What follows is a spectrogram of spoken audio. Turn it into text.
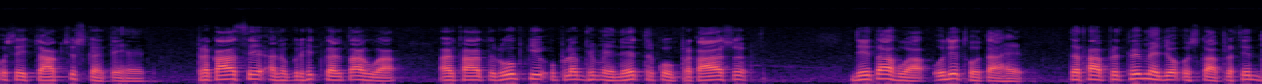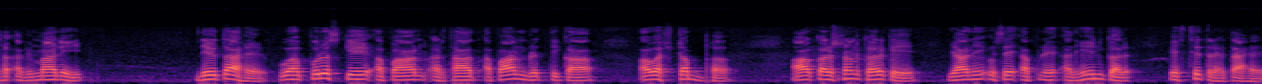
उसे चाक्षुष कहते हैं। प्रकाश से अनुग्रहित करता हुआ, अर्थात रूप की उपलब्धि में नेत्र को प्रकाश देता हुआ उदित होता है, तथा पृथ्वी में जो उसका प्रसिद्ध अभिमानी देवता है, वह पुरुष के अपान, अर्थात अपान वृत्ति का अवस्टभ आकर्षण करके, यानी उसे अपने अधीन कर स्थित रहता है।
